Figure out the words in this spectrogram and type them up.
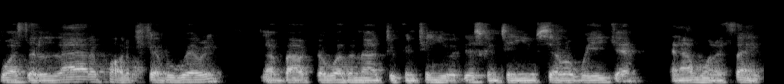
was the latter part of February about whether or not to continue or discontinue CERAWeek. And, and I want to thank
